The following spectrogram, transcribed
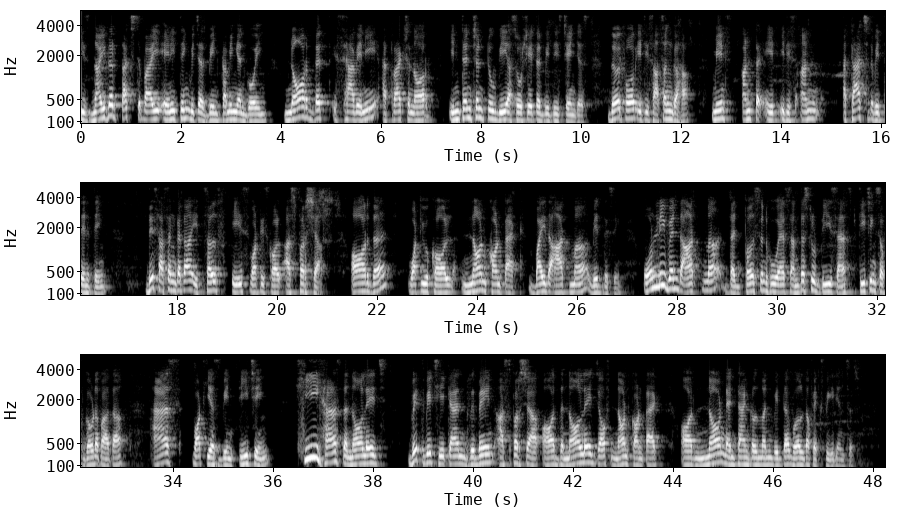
is neither touched by anything which has been coming and going, nor doth have any attraction or intention to be associated with these changes. Therefore, it is asangaha, means it, it is unattached with anything. This asangata itself is what is called asparsha or the what you call non-contact by the Atma with the thing. Only when the Atma, the person who has understood these as teachings of Gaudapada, as what he has been teaching, he has the knowledge with which he can remain asparsha or the knowledge of non-contact or non-entanglement with the world of experiences.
